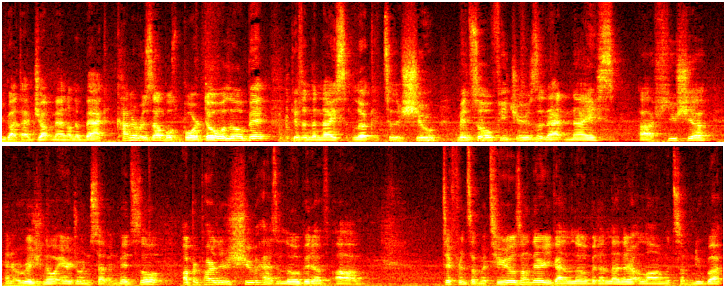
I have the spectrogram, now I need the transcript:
you got that Jumpman on the back. Kind of resembles Bordeaux a little bit, gives it a nice look to the shoe. Midsole features that nice uh, fuchsia and original Air Jordan 7 midsole. Upper part of the shoe has a little bit of um, difference of materials on there. You got a little bit of leather along with some nubuck.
